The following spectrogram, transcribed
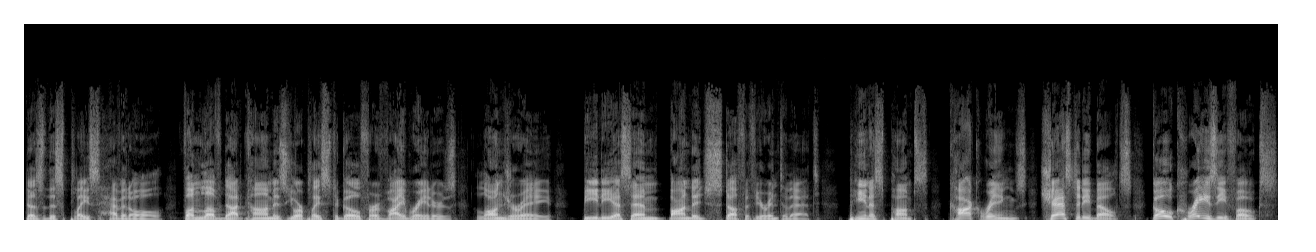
does this place have it all. Funlove.com is your place to go for vibrators, lingerie, BDSM bondage stuff if you're into that, penis pumps, cock rings, chastity belts. Go crazy, folks.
